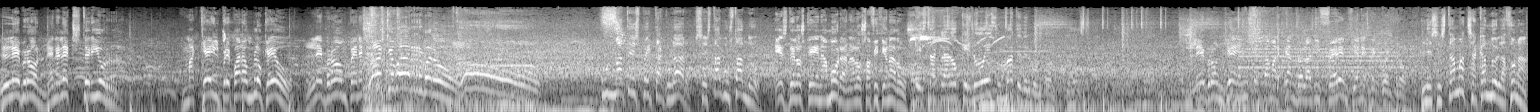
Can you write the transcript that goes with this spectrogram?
LeBron en el exterior. McHale prepara un bloqueo. LeBron penetra. ¡Ah, qué bárbaro! Un mate espectacular. Se está gustando. Es de los que enamoran a los aficionados. Está claro que no es un mate del montón. LeBron James está marcando la diferencia en este encuentro. Les está machacando en la zona.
